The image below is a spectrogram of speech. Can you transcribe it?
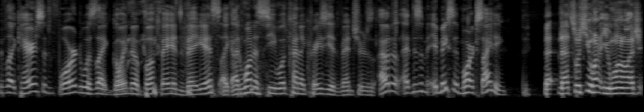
if like Harrison Ford was like going to a buffet in Vegas. Like I'd want to see what kind of crazy adventures. I would. It, doesn't, it makes it more exciting. That, that's what you want. You want to watch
